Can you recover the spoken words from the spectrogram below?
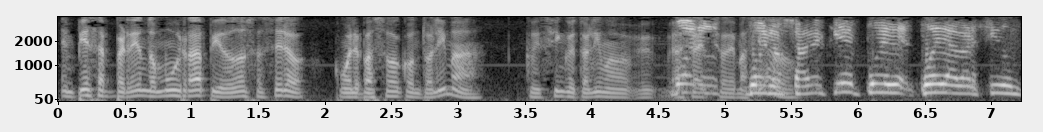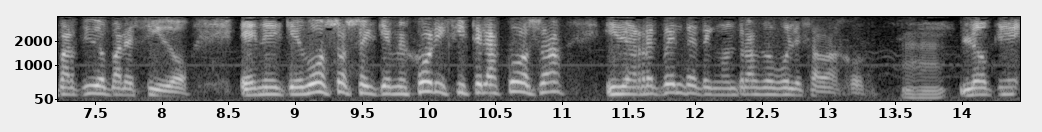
empieza perdiendo muy rápido 2 a 0, como le pasó con Tolima? Que 5 de Tolima eh, haya Bueno, hecho demasiado. bueno, ¿sabes qué? Puede, puede haber sido un partido parecido, en el que vos sos el que mejor hiciste las cosas y de repente te encontrás dos goles abajo. Lo que,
